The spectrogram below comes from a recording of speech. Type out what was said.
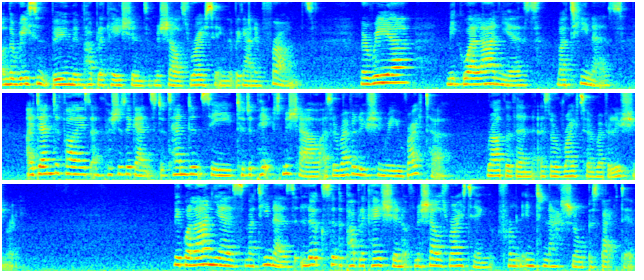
on the recent boom in publications of Michel's writing that began in France, Maria Miguelañez Martinez identifies and pushes against a tendency to depict Michel as a revolutionary writer rather than as a writer revolutionary. Miguelañez Martinez looks at the publication of Michel's writing from an international perspective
